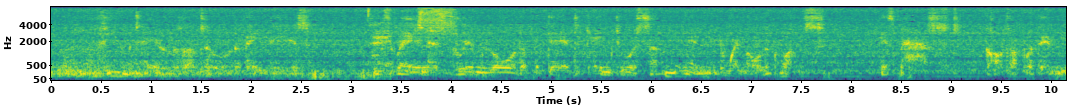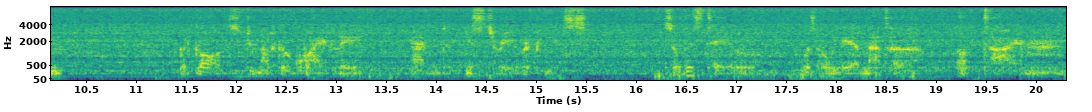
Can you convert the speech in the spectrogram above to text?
Few tales are told of Hades. His reign as grim lord of the dead came to a sudden end when all at once his past caught up with him. But gods do not go quietly, and history repeats. So this tale was only a matter of time.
